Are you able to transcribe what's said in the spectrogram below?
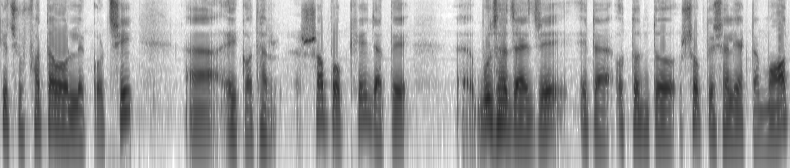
কিছু ফতা উল্লেখ করছি এই কথার সপক্ষে যাতে বোঝা যায় যে এটা অত্যন্ত শক্তিশালী একটা মত।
